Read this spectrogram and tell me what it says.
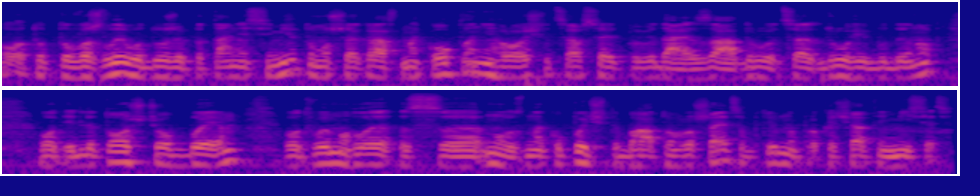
О, тобто важливо дуже питання сім'ї, тому що якраз накоплені гроші це все відповідає за другий, це другий будинок. От і для того, щоб от ви могли з ну накопичити багато грошей, це потрібно прокачати місяць.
